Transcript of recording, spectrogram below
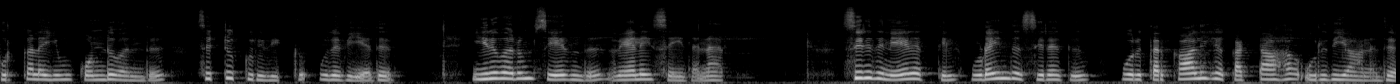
புற்களையும் கொண்டு வந்து சிட்டுக்குருவிக்கு உதவியது. இருவரும் சேர்ந்து வேலை செய்தனர். சிறிது நேரத்தில் உடைந்த சிறகு ஒரு தற்காலிக கட்டாக உறுதியானது.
